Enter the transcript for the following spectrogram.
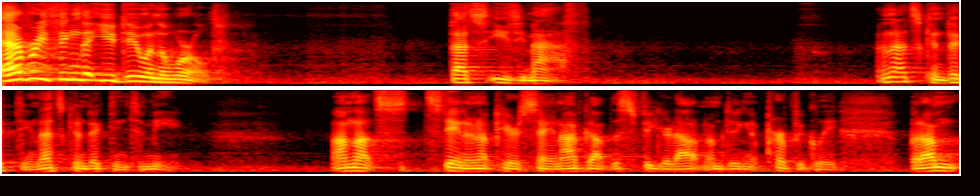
everything that you do in the world. That's easy math. And that's convicting. That's convicting to me. I'm not standing up here saying I've got this figured out and I'm doing it perfectly, but I'm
